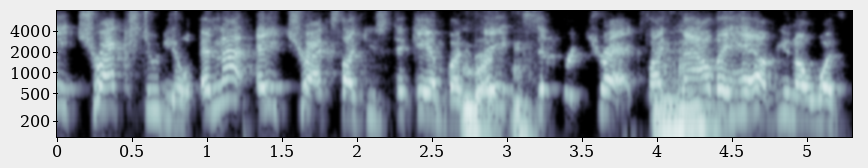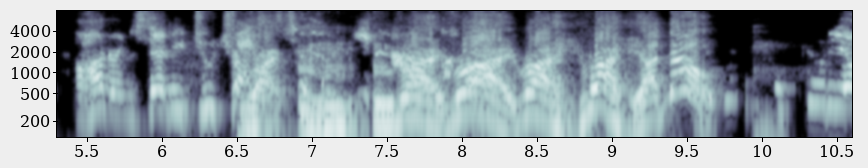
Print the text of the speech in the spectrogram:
eight track studio and not eight tracks like you stick in, but Right. eight separate tracks. Like Mhm. now they have, you know, what 172 tracks Right. in mhm, Right. Right. Right. Right. I know. studio,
